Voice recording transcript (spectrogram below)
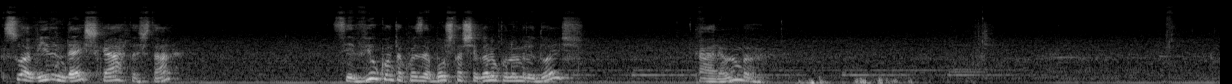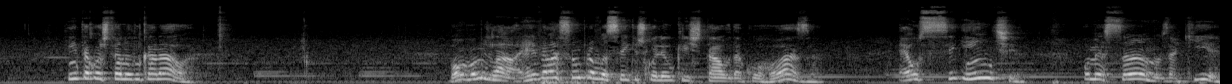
Sua vida em 10 cartas, tá? Você viu quanta coisa boa está chegando pro número 2? Caramba! Quem está gostando do canal? Bom, vamos lá. A revelação para você que escolheu o cristal da cor rosa é o seguinte. Começamos aqui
